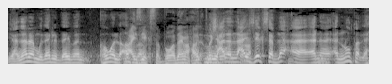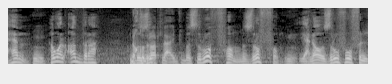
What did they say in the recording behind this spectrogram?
يعني أنا المدرب دايما هو اللي عايز أدرى. يكسب. هو دايما حضرتك مش على اللي عايز يكسب لا أنا النقطة الأهم. هو الأدرى بقدرات لاعب. بظروفهم بظروفهم. يعني هو ظروفه في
